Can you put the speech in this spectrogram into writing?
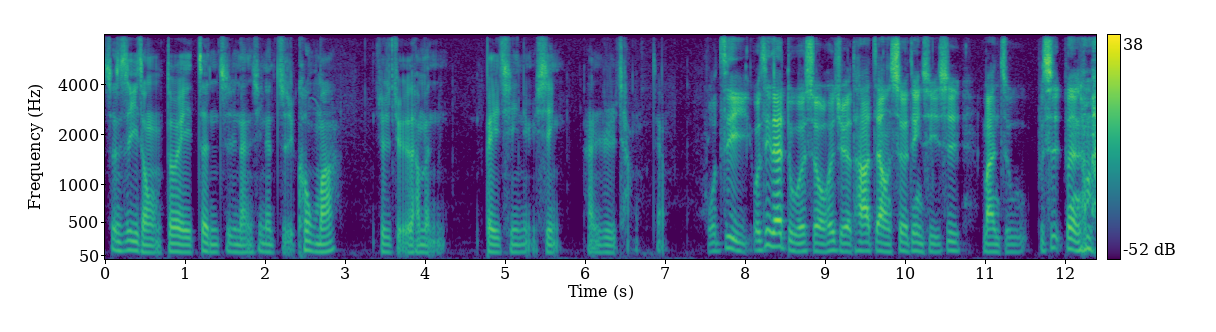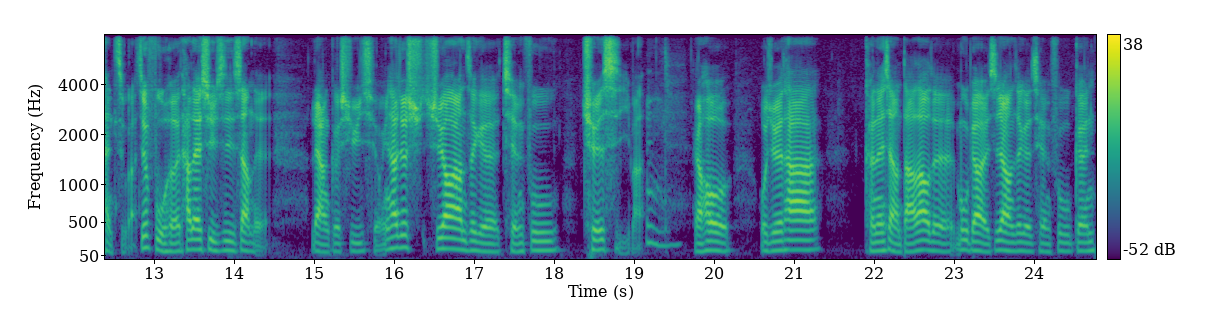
算是一种对政治男性的指控吗？就是觉得他们背弃女性和日常这样。我自己我自己在读的时候，我会觉得他这样设定其实是满足，不是不能说满足啊，就符合他在叙事上的两个需求，因为他就需需要让这个前夫缺席嘛，嗯然后我觉得他可能想达到的目标也是让这个前夫跟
